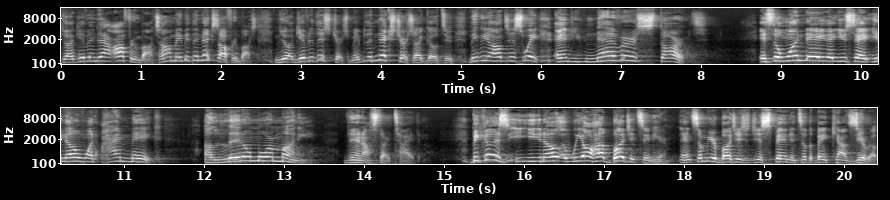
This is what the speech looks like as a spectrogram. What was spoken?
Do I give into that offering box? Oh, maybe the next offering box. Do I give to this church? Maybe the next church I go to. Maybe I'll just wait. And you never start. It's the one day that you say, you know, when I make a little more money, then I'll start tithing. Because, you know, we all have budgets in here, and some of your budgets just spend until the bank counts zero.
